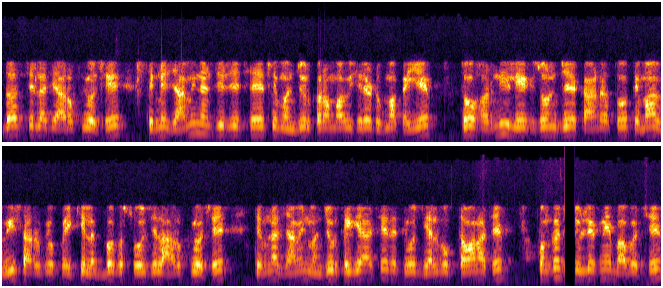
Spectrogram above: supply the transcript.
દસ જેટલા જે આરોપીઓ છે, તેમની જામીન અરજી જે છે તે મંજૂર કરવામાં આવી છે. એટલે ટૂંકમાં કહીએ તો હરની લેક ઝોન જે કાંડ હતો, તેમાં વીસ આરોપીઓ પૈકી લગભગ સોળ જેટલા આરોપીઓ છે, તેમના જામીન મંજૂર થઈ ગયા છે અને તેઓ જેલ થવાના છે. પંકજ, ઉલ્લેખનીય બાબત છે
